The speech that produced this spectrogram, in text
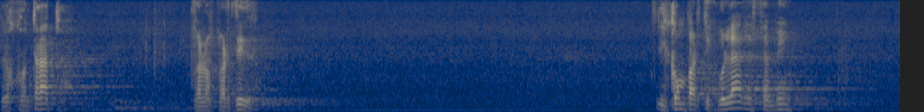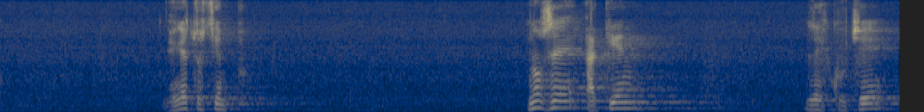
los contratos con los partidos. Y con particulares también. En estos tiempos. No sé a quién le escuché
